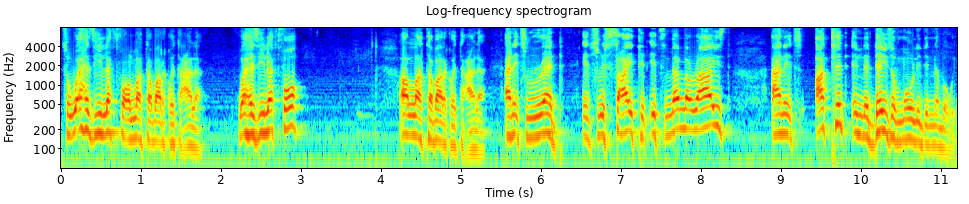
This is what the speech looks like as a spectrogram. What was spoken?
so what has he left for Allah تبارك وتعالى what has he left for Allah tabarak wa ta'ala. And it's read, it's recited, it's memorized, and it's uttered in the days of Mawlid al-Nabawi.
